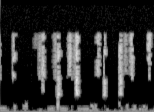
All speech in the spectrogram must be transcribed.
Menschen, die Stufen zu können, das Ganze bei der Jugend ist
